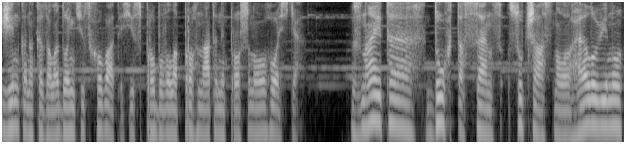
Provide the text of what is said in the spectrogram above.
Жінка наказала доньці сховатись і спробувала прогнати непрошеного гостя. Знаєте, дух та сенс сучасного Геловіну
